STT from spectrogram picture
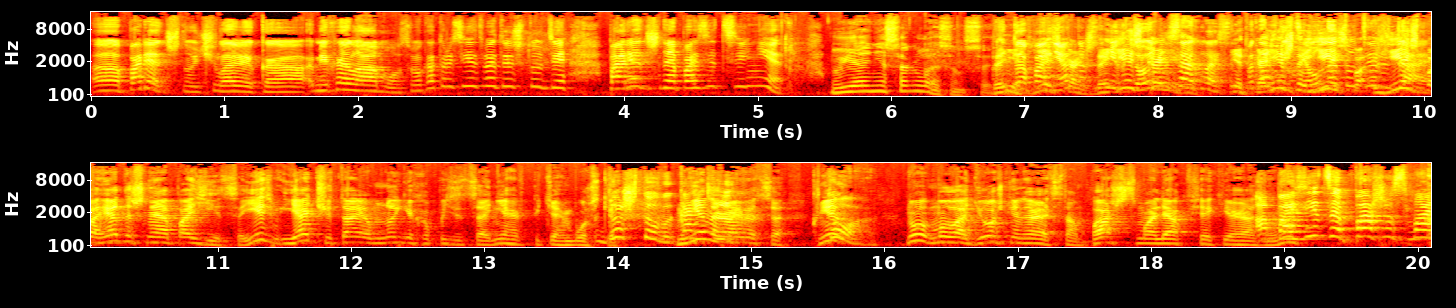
а, порядочного человека Михаила Амосова, который сидит в этой студии, порядочной оппозиции нет. Ну, я не согласен с этим. Да нет, Да есть, понятно, конечно, что да никто есть, не конечно. согласен. Нет, Подождите, конечно, он есть, это по- есть порядочная оппозиция. Есть, я читаю многих оппозиционеров петербургских. Да что вы, Мне каких? нравится. Мне, Кто? Ну, молодежь мне нравится, там, Паша Смоляк всякие разные. Ну, Оппозиция Паша Смоляк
